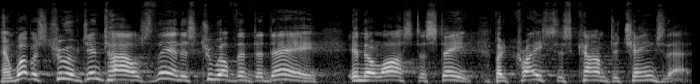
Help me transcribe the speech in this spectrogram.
And what was true of Gentiles then is true of them today in their lost estate. But Christ has come to change that.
